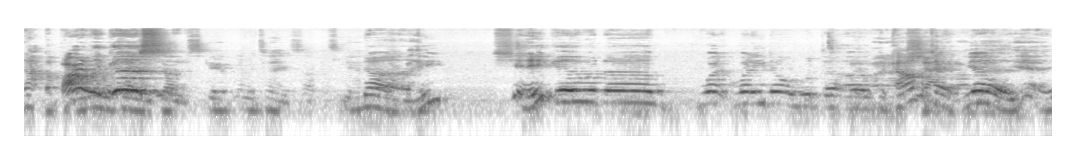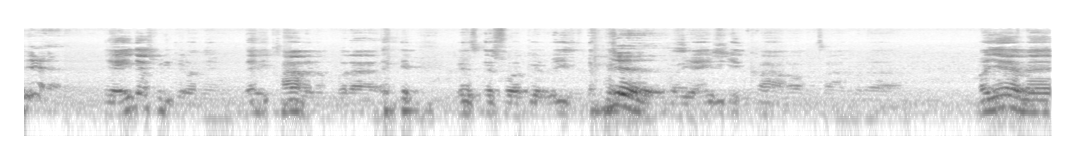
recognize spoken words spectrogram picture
Nah, but Barkley Let me tell you good. something, Skip. Let me tell you something, Skip. No, he shit. He good with uh, what what he doing with the uh, With, the commentator? All Yeah, yeah, yeah. Yeah, he does pretty good on there. They be clowning him, but uh, it's, it's for a good reason. Yeah. but yeah, he be getting clowned all the time. But uh, but yeah, man.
